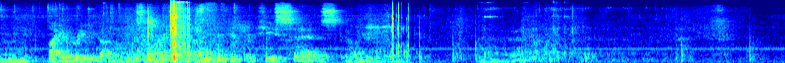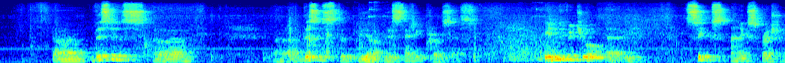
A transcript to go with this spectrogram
Um, I can read, but I'm not it's like um, he says. Um, uh, um, this is uh, uh, this is the, the, uh, the aesthetic process. Individual A seeks an expression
